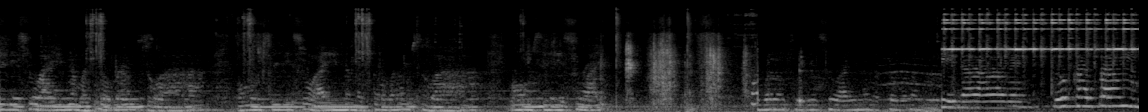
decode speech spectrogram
श्री शिवाय नमस्तोभ्रम स्वाहा ओम श्री शिवाय नमस्तोभ्रम स्वाहा। ओम श्री शिवाय वरम श्री शिवाय नमस्तोभ्रम सुख संपत्ति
